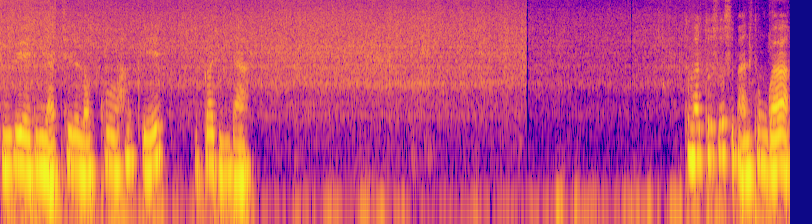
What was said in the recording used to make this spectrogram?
준비해둔 야채를 넣고 함께 볶아줍니다. 토마토 소스 반 통과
